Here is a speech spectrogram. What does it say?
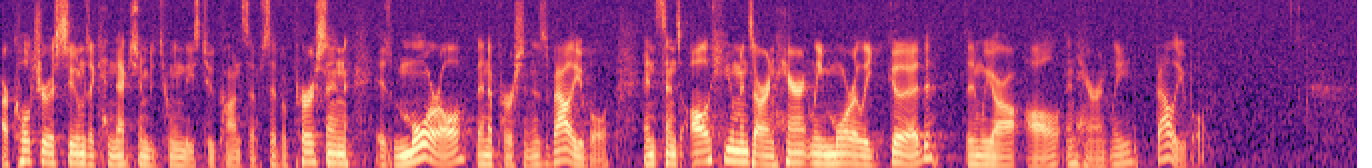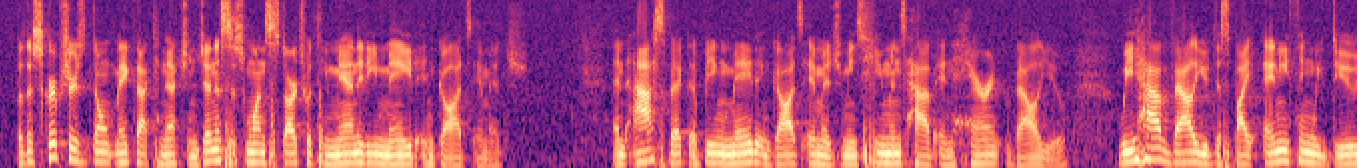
Our culture assumes a connection between these two concepts. If a person is moral, then a person is valuable. And since all humans are inherently morally good, then we are all inherently valuable. But the scriptures don't make that connection. Genesis 1 starts with humanity made in God's image an aspect of being made in God's image means humans have inherent value. We have value despite anything we do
